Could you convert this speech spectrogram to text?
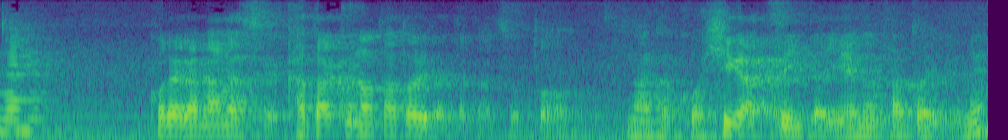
ね。これが何ですか家宅の例えだったからちょっとなんかこう火がついた家の例えでね。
